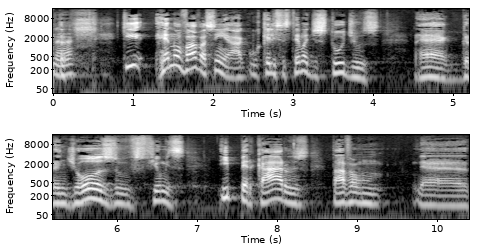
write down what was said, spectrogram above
né? que renovava assim a- aquele sistema de estúdios, né, grandiosos, filmes hiper caros, estavam é,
